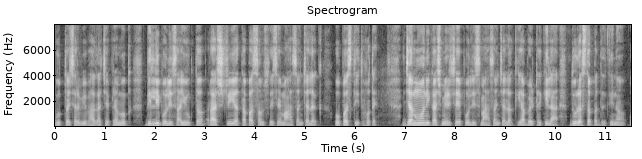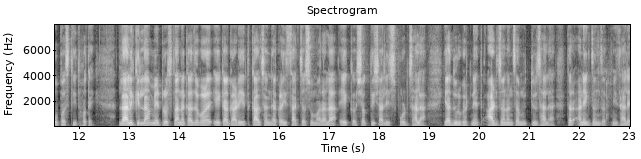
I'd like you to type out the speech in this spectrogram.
गुप्तचर विभागाचे प्रमुख दिल्ली पोलीस आयुक्त राष्ट्रीय तपास संस्थेचे महासंचालक उपस्थित होते. जम्मू आणि काश्मीरचे पोलीस महासंचालक या बैठकीला दूरस्थ पद्धतीनं उपस्थित होते. लाल किल्ला मेट्रो स्थानकाजवळ एका गाडीत काल संध्याकाळी सातच्या सुमाराला एक शक्तिशाली स्फोट झाला. या दुर्घटनेत आठ जणांचा मृत्यू झाला तर अनेक जण जखमी झाले.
